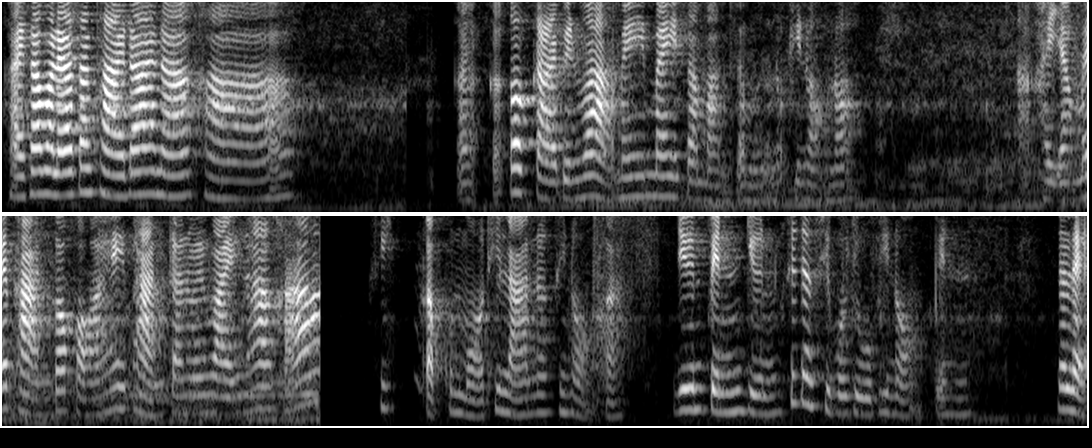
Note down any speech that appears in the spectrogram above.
ใค รเข้ามาแล้วทักทายได้นะคะกก็กลายเป็นว่าไม่ไม่สม่ำเสมอเนาะพี่น้องเนาะใครยังไม่ผ่านก็ขอให้ผ่านกันไวๆนะคะที่กับคุณหมอที่ร้านเนาะพี่น้องค่ะ ยืนเป็นยืนคือจังสิบอยู่พี่น้องเป็นนั่นแหละ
